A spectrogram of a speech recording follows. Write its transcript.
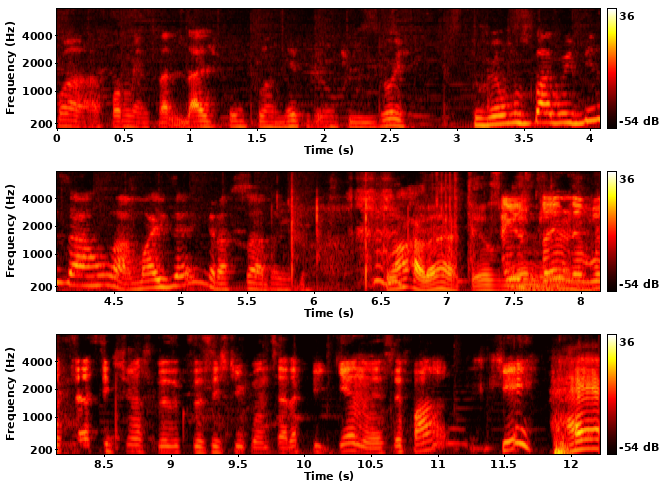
com a, com a mentalidade, com o planeta que a gente vive hoje, tu vê uns bagulho bizarros lá, mas é engraçado ainda. Claro, é, tem os É estranho, né? né? Você assistir umas coisas que você assistiu quando você era pequeno, aí você fala, o quê? É,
